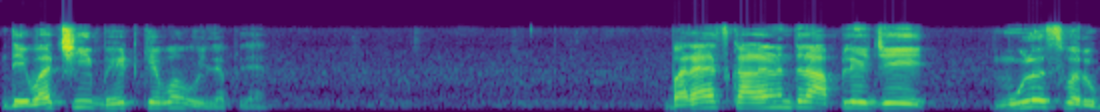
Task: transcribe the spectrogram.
देवाची भेट केव्हा होईल आपल्याला? बऱ्याच काळानंतर आपले जे मूळ स्वरूप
